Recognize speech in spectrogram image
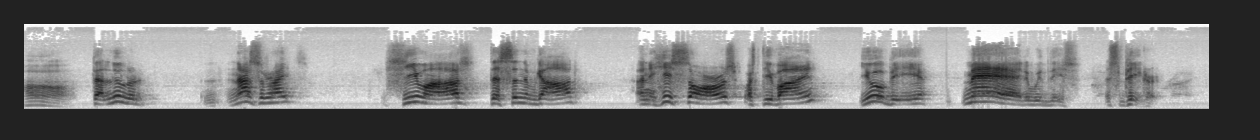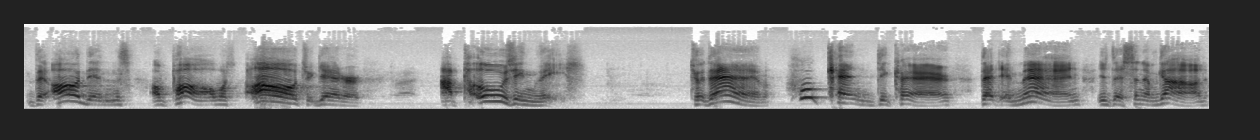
oh, that little Nazarite, he was the Son of God, and his source was divine, you'll be mad with this speaker. The audience of Paul was all together opposing this. To them, who can declare that a man is the Son of God?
